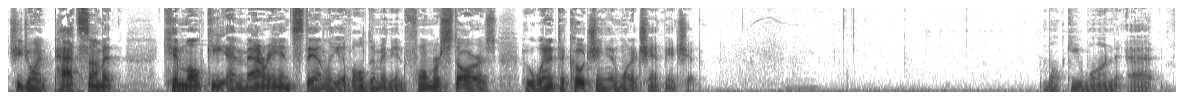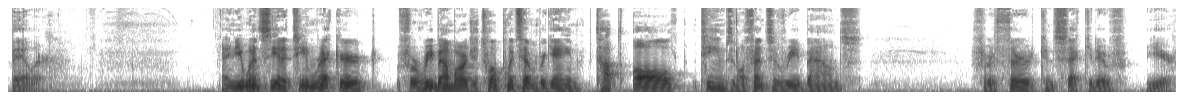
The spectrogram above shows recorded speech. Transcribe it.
she joined Pat Summitt, Kim Mulkey, and Marianne Stanley of Old Dominion, former stars who went into coaching and won a championship. Mulkey won at Baylor. And UNC had a team record for rebound margin, 12.7 per game, topped all teams in offensive rebounds for a third consecutive year.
